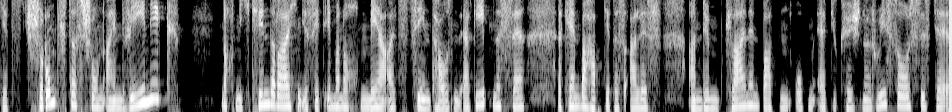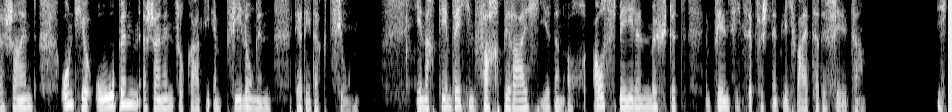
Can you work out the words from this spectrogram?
jetzt schrumpft das schon ein wenig, noch nicht hinreichend. Ihr seht immer noch mehr als 10.000 Ergebnisse. Erkennbar habt ihr das alles an dem kleinen Button Open Educational Resources, der erscheint. Und hier oben erscheinen sogar die Empfehlungen der Redaktion. Je nachdem, welchen Fachbereich ihr dann auch auswählen möchtet, empfehlen sich selbstverständlich weitere Filter. Ich,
